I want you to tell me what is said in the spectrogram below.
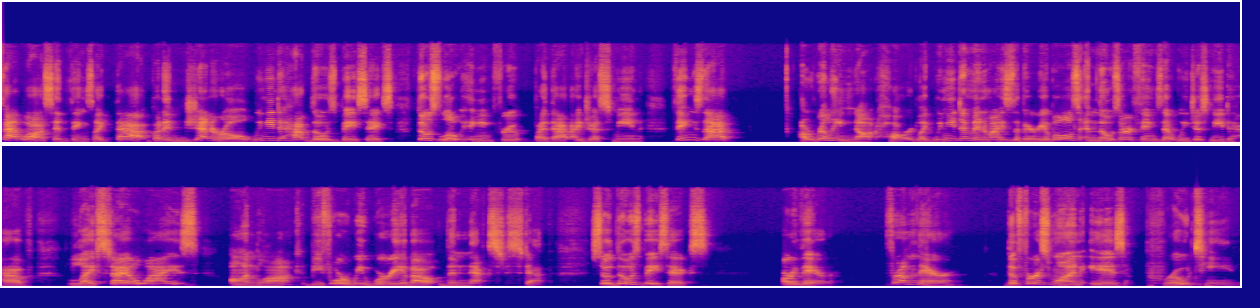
fat loss and things like that. But in general, we need to have those basics, those low hanging fruit. By that, I just mean things that are really not hard. Like we need to minimize the variables. And those are things that we just need to have lifestyle wise on lock before we worry about the next step. So those basics are there. From there, the first one is protein.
